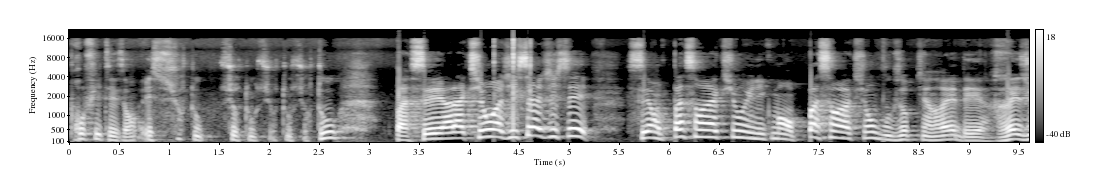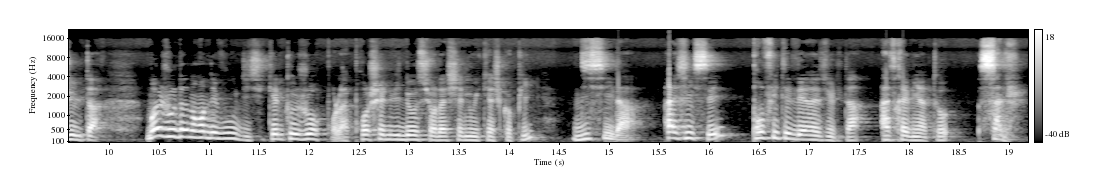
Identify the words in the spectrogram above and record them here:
profitez-en. Et surtout, surtout, surtout, surtout, passez à l'action, agissez, agissez. C'est en passant à l'action, uniquement en passant à l'action, vous obtiendrez des résultats. Moi, je vous donne rendez-vous d'ici quelques jours pour la prochaine vidéo sur la chaîne Wikash Copy. D'ici là, agissez, profitez des résultats. À très bientôt. Salut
